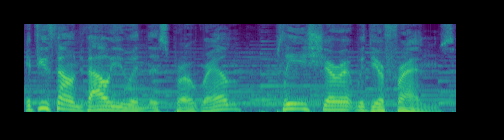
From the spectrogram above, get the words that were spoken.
If you found value in this program, please share it with your friends.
